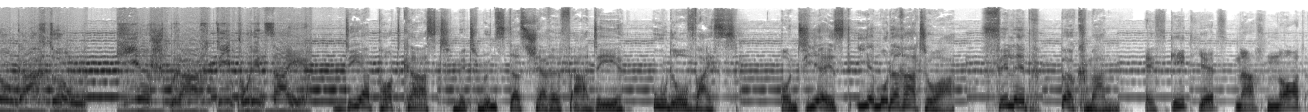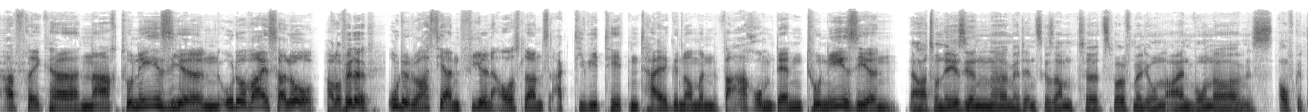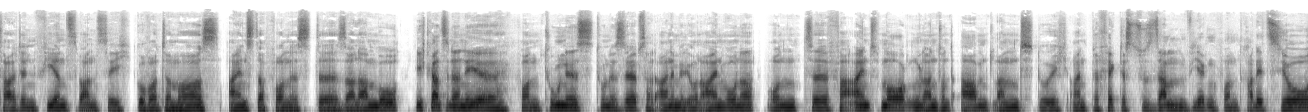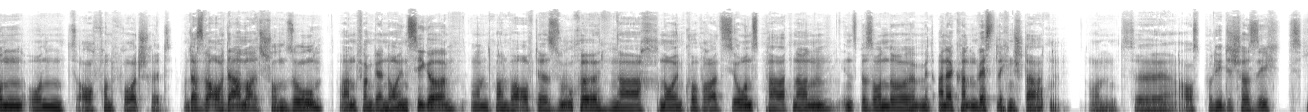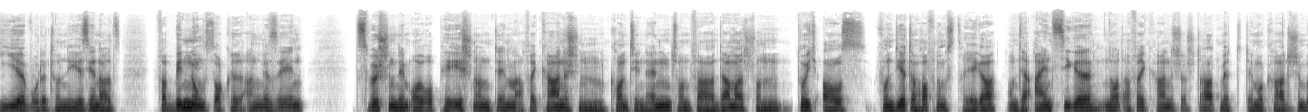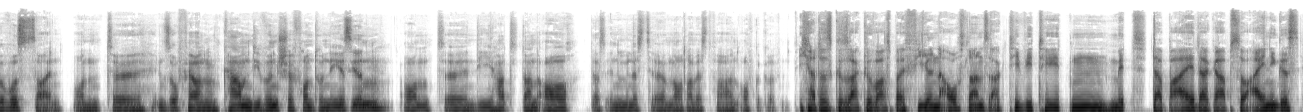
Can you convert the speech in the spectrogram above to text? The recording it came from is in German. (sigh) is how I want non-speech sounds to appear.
Achtung, Achtung! Hier sprach die Polizei. Der Podcast mit Münsters Sheriff AD Udo Weiß. Und hier ist Ihr Moderator, Philipp Böckmann. Es geht jetzt nach Nordafrika, nach Tunesien. Udo Weiß, hallo. Hallo Philipp. Udo, du hast ja an vielen Auslandsaktivitäten teilgenommen. Warum denn Tunesien? Ja, Tunesien äh, mit insgesamt 12 äh, Millionen Einwohnern ist aufgeteilt in 24 Gouvernements. Eins davon ist äh, Salambo. Liegt ganz in der Nähe von Tunis. Tunis selbst hat eine Million Einwohner und vereint Morgenland und Abendland durch ein perfektes Zusammenwirken von Tradition und auch von Fortschritt. Und das war auch damals schon so, Anfang der 90er. Und man war auf der Suche nach neuen Kooperationspartnern, insbesondere mit anerkannten westlichen Staaten. Und äh, aus politischer Sicht hier wurde Tunesien als Verbindungssockel angesehen zwischen dem europäischen und dem afrikanischen Kontinent und war damals schon durchaus fundierter Hoffnungsträger und der einzige nordafrikanische Staat mit demokratischem Bewusstsein. Und äh, insofern kamen die Wünsche von Tunesien und äh, die hat dann auch das Innenministerium Nordrhein-Westfalen aufgegriffen. Ich hatte es gesagt, du warst bei vielen Auslandsaktivitäten mit dabei. Da gab es so einiges.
